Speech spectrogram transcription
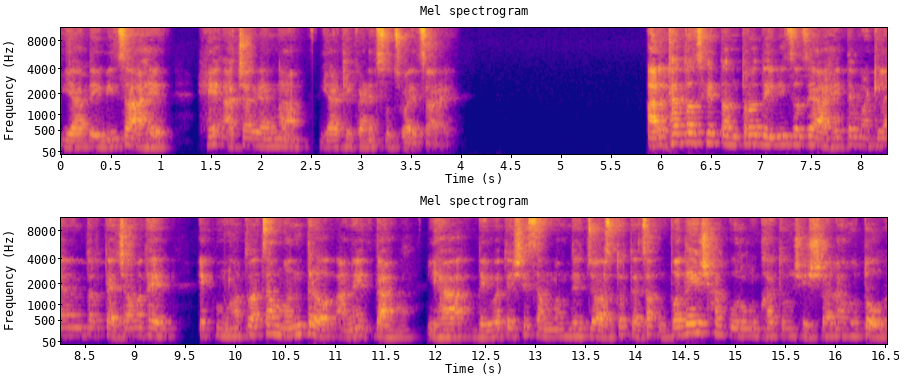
या देवीचं आहे. हे आचार्यांना या ठिकाणी सुचवायचं आहे. अर्थातच हे तंत्र देवीचं जे आहे ते म्हटल्यानंतर त्याच्यामध्ये एक महत्त्वाचा मंत्र अनेकदा ह्या देवतेशी संबंधित जो असतो त्याचा उपदेश हा गुरुमुखातून शिष्याला होतो.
